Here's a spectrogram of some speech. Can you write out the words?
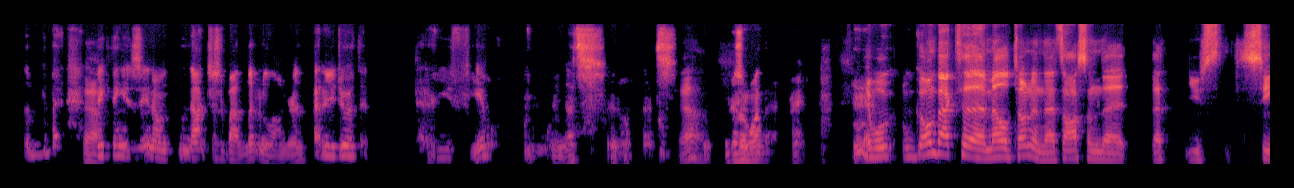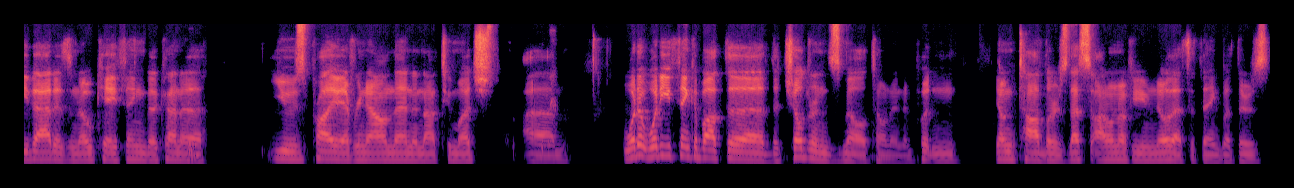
the, the big thing is, you know, not just about living longer, the better you do with it, better you feel. And that's, you know, that's, yeah, who doesn't want that, right? Yeah, well, going back to melatonin, that's awesome that that you see that as an okay thing to kind of use probably every now and then and not too much. Um, what what do you think about the the children's melatonin and putting young toddlers? That's I don't know if you know that's a thing, but there's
